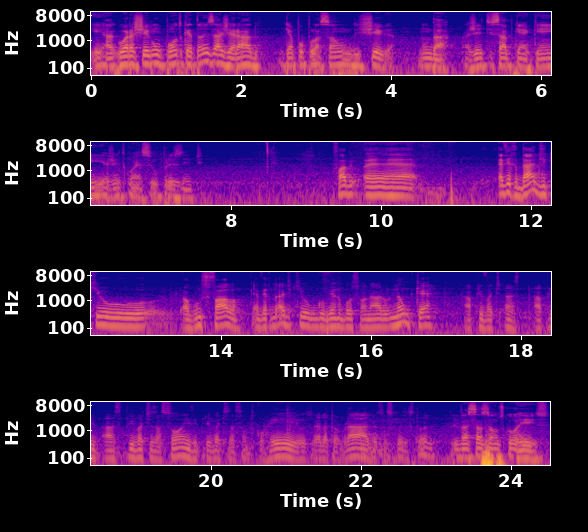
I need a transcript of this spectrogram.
E agora chega um ponto que é tão exagerado que a população chega, não dá. A gente sabe quem é quem e a gente conhece o presidente. Fábio, é, é verdade que o, alguns falam, é verdade que o governo Bolsonaro não quer privati as, a, as, privatizações e privatização dos Correios, Eletrobras, essas coisas todas? Privatização dos Correios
